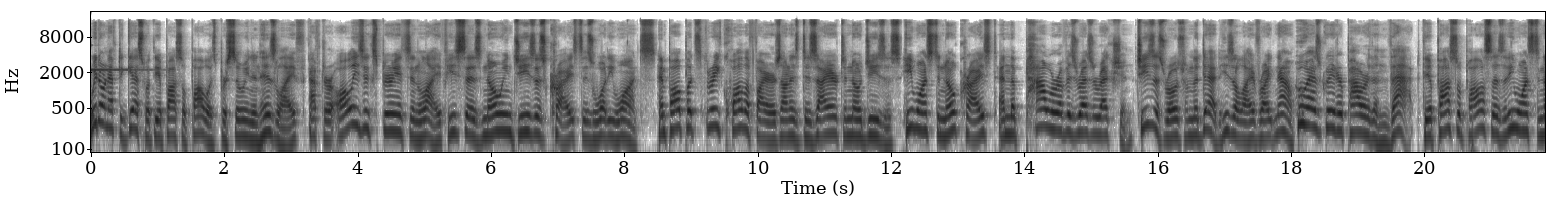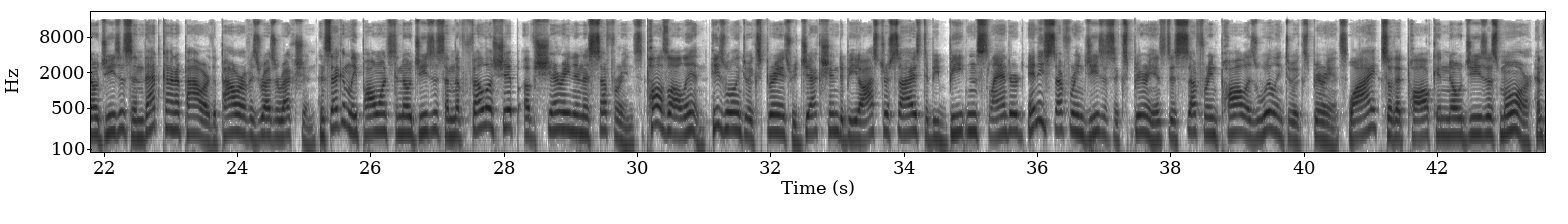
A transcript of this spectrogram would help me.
We don't have to guess what the Apostle Paul was pursuing in his life. After all he's experienced in life, he says knowing Jesus Christ is what he wants. And Paul puts three qualifiers on his desire to know Jesus. He wants to know Christ and the power of his resurrection. Jesus rose from the dead. He's alive right now. Who has greater power than that? The Apostle Paul says that he wants to know Jesus and that kind of power, the power of his resurrection. And secondly, Paul wants to know Jesus and the fellowship of sharing in his sufferings. Paul's all in. He's willing to experience rejection, to be ostracized, to be beaten, slandered. Any suffering Jesus experienced is suffering Paul is willing to experience. Why? So that Paul can know Jesus more. And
